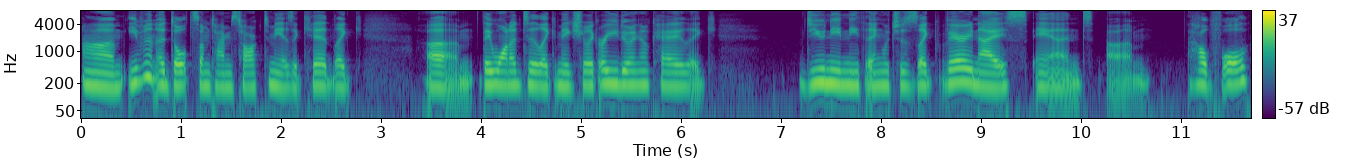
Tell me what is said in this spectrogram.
um, even adults sometimes talk to me as a kid like um, they wanted to like make sure like are you doing okay like do you need anything? Which is like very nice and um, helpful.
